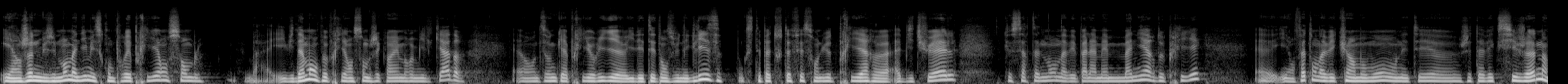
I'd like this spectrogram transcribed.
Et un jeune musulman m'a dit mais est-ce qu'on pourrait prier ensemble? Bah, Évidemment, on peut prier ensemble. J'ai quand même remis le cadre euh, en disant qu'a priori euh, il était dans une église, donc c'était pas tout à fait son lieu de prière euh, habituel, que certainement on n'avait pas la même manière de prier. Et en fait, on a vécu un moment où on était, j'étais avec six jeunes,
